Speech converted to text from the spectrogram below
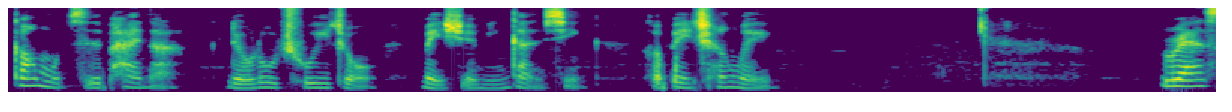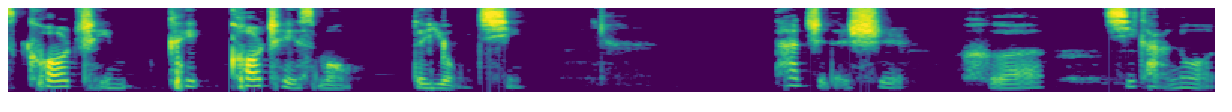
高姆兹派纳流露出一种美学敏感性和被称为 “res cortismo” 的勇气。它指的是和奇卡诺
